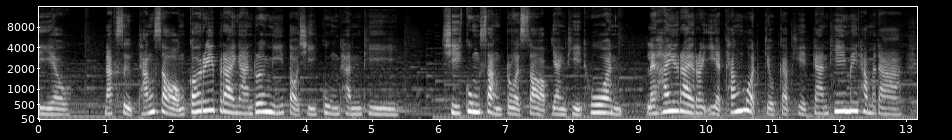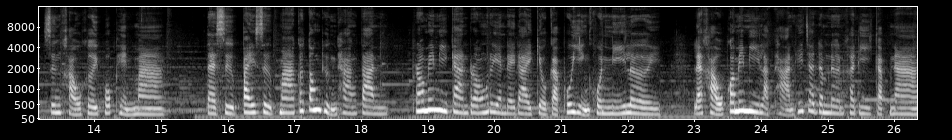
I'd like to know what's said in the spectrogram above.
เดียว นักสืบทั้งสองก็รีบรายงานเรื่องนี้ต่อฉีกุงทันทีฉีกุงสั่งตรวจสอบอย่างถี่ถ้วนและให้รายละเอียดทั้งหมดเกี่ยวกับเหตุการณ์ที่ไม่ธรรมดา ซึ่งเขาเคยพบเห็นมา แต่สืบไปสืบมาก็ต้องถึงทางตัน เพราะไม่มีการร้องเรียนใด ๆ เกี่ยวกับผู้หญิงคนนี้เลย และเขาก็ไม่มีหลักฐานที่จะดำเนินคดีกับนาง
